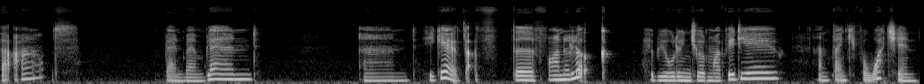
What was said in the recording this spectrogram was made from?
that out. Blend blend blend and here you go. That's the final look. Hope you all enjoyed my video and thank you for watching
